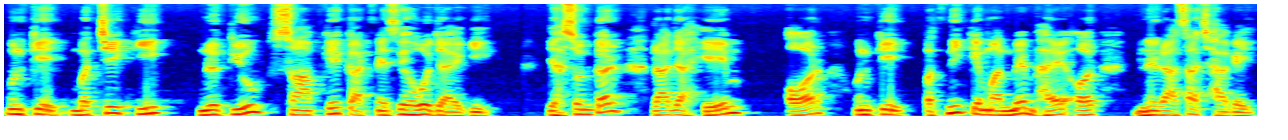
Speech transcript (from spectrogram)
उनके बच्चे की मृत्यु सांप के काटने से हो जाएगी। यह सुनकर राजा हेम और उनकी पत्नी के मन में भय और निराशा छा गई।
